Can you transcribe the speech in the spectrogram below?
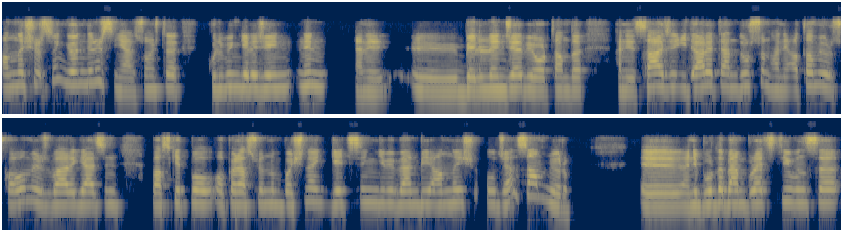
anlaşırsın, gönderirsin. Yani sonuçta kulübün geleceğinin yani e, belirleneceği bir ortamda hani sadece idareten dursun hani atamıyoruz kovamıyoruz bari gelsin basketbol operasyonunun başına geçsin gibi ben bir anlayış olacağını sanmıyorum. E, hani burada ben Brad Stevens'a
